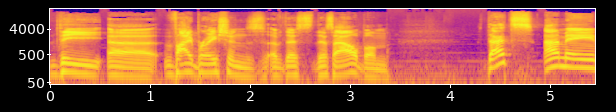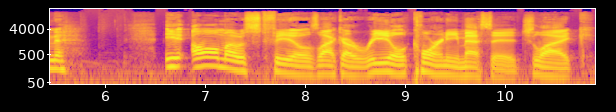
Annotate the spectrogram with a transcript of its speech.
the uh, vibrations of this this album. That's, I mean, it almost feels like a real corny message. Like,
